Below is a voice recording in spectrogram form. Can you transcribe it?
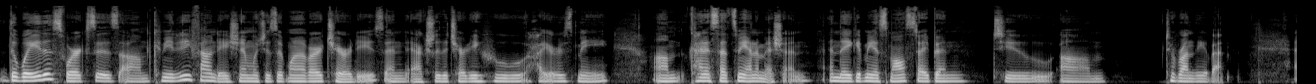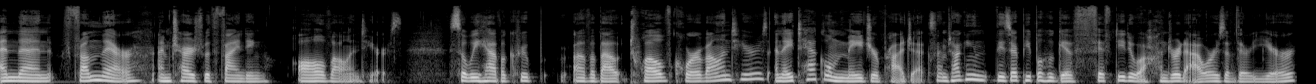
the way this works is um, Community Foundation, which is one of our charities, and actually the charity who hires me, um, kind of sets me on a mission, and they give me a small stipend to um, to run the event, and then from there, I'm charged with finding all volunteers. So we have a group of about 12 core volunteers and they tackle major projects. I'm talking, these are people who give 50 to 100 hours of their year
